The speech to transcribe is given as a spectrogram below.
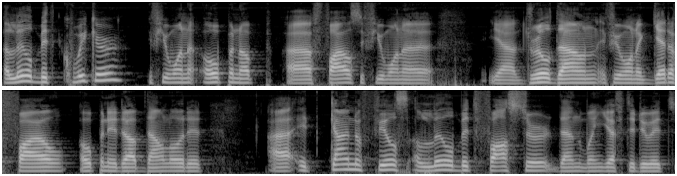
a little bit quicker if you want to open up uh, files, if you want to, yeah, drill down, if you want to get a file, open it up, download it. Uh, it kind of feels a little bit faster than when you have to do it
